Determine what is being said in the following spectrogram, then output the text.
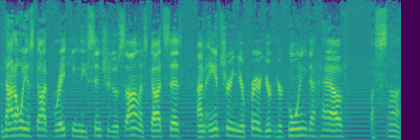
And not only is God breaking these centuries of silence, God says, I'm answering your prayer. You're, you're going to have a son.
